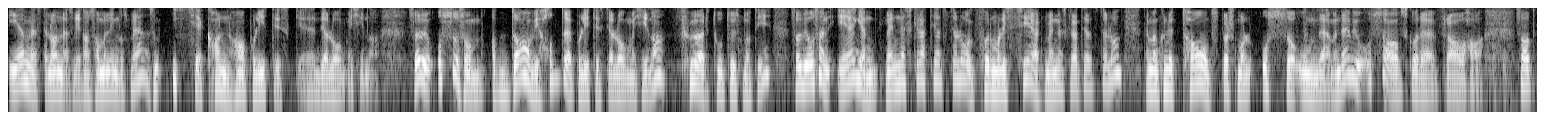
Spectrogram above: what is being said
eneste landet som vi kan sammenligne oss med som ikke kan ha politisk eh, dialog med Kina. Så er det jo også sånn at Da vi hadde politisk dialog med Kina, før 2010, så hadde vi også en egen menneskerettighetsdialog, formalisert menneskerettighetsdialog, der man kunne ta opp spørsmål også om det. Men det er vi jo også avskåret fra å ha. Så at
